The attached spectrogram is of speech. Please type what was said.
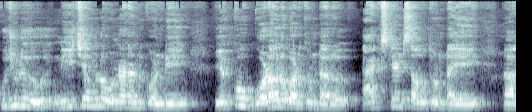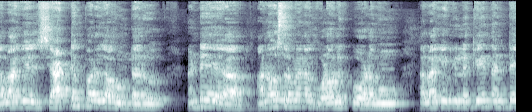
కుజుడు నీచంలో ఉన్నాడు అనుకోండి ఎక్కువ గొడవలు పడుతుంటారు యాక్సిడెంట్స్ అవుతుంటాయి అలాగే షార్ట్ టెంపర్గా ఉంటారు అంటే అనవసరమైన గొడవలకు పోవడము అలాగే వీళ్ళకి ఏంటంటే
